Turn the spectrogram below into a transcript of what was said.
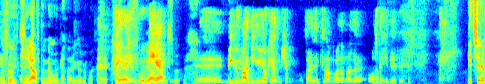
Bunun için yaptın değil mi bu kadar yorumu? Hayır hayır bu şey yaptım. E, bir gün var bir gün yok yazmışım sonra dedim ki lan bu adamın adı all day'di. Geçelim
